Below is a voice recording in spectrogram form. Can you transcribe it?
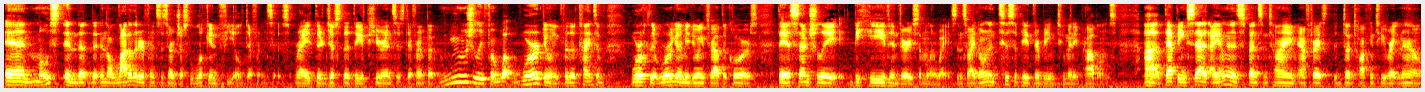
and most in the, the, a lot of the differences are just look and feel differences, right? They're just that the appearance is different, but usually for what we're doing, for the kinds of work that we're going to be doing throughout the course, they essentially behave in very similar ways, and so I don't anticipate there being too many problems. Uh, that being said, I am going to spend some time after I'm done talking to you right now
